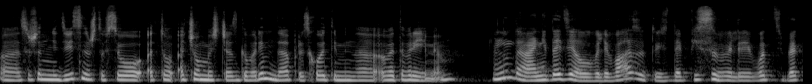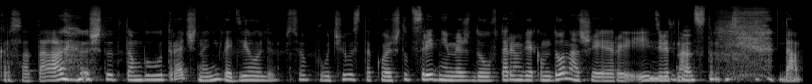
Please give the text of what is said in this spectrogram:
э, совершенно неудивительно, что все о, том, о чем мы сейчас говорим, да, происходит именно в это время. Ну да, они доделывали вазы, то есть дописывали, вот тебе красота, что-то там было утрачено, они доделали. Все получилось такое, что-то среднее между вторым веком до нашей эры и девятнадцатым. Да.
